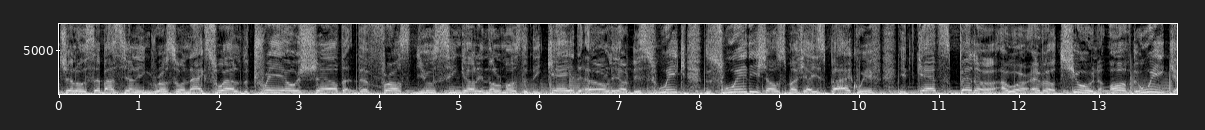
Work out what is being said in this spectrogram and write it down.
Sebastian Ingrosso and Axwell, the trio shared the first new single in almost a decade earlier this week. The Swedish House Mafia is back with It Gets Better, our ever tune of the week.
